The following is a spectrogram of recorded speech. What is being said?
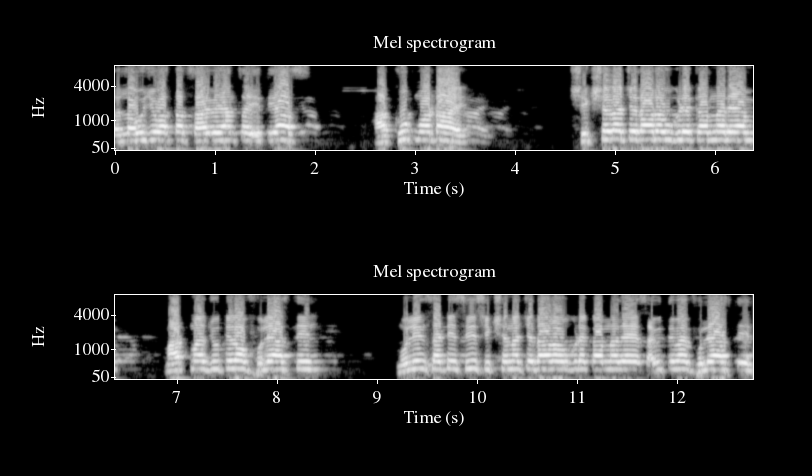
तर लहुजी वस्ताद साळवे यांचा इतिहास हा खूप मोठा आहे. शिक्षणाचे दार उघडे करणारे महात्मा ज्योतिराव फुले असतील मुलींसाठी स्त्री शिक्षणाचे दार उघडे करणारे सावित्रीबाई फुले असतील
